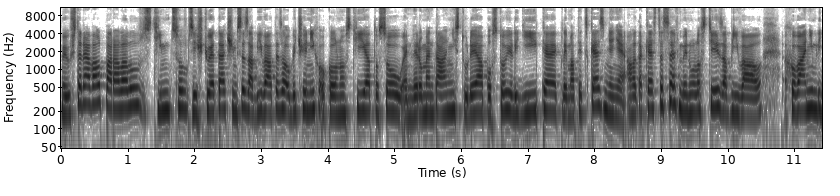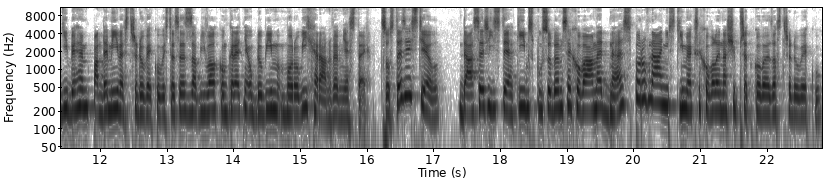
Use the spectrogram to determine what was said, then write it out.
Vy už jste dával paralelu s tím, co zjišťujete a čím se zabýváte za obyčejných okolností a to jsou environmentální studie a postoj lidí ke klimatické změně, ale také jste se v minulosti zabýval chováním lidí během pandemí ve středověku. Vy jste se zabýval konkrétně obdobím morových ran ve městech. Co jste zjistil? Dá se říct, jakým způsobem se chováme dnes v porovnání s tím, jak se chovali naši předkové za středověku?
